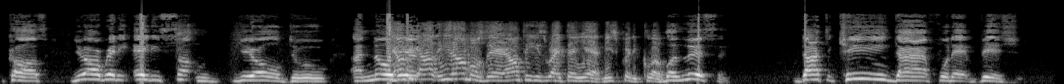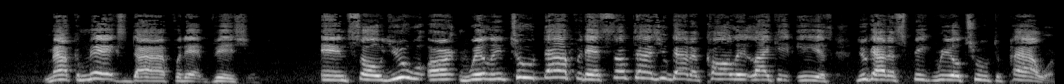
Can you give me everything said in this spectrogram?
because you're already 80 something year old dude. I know he's almost there. I don't think he's right there yet. He's pretty close. But listen, Dr. King died for that vision. Malcolm X died for that vision. And so you aren't willing to die for that. Sometimes you got to call it like it is. You got to speak real truth to power.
